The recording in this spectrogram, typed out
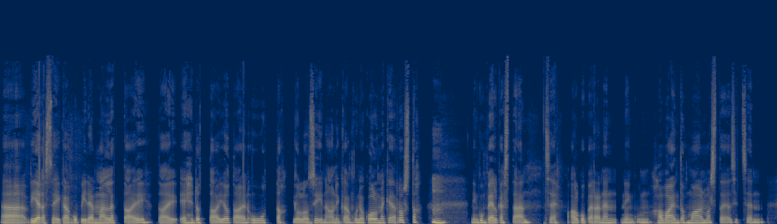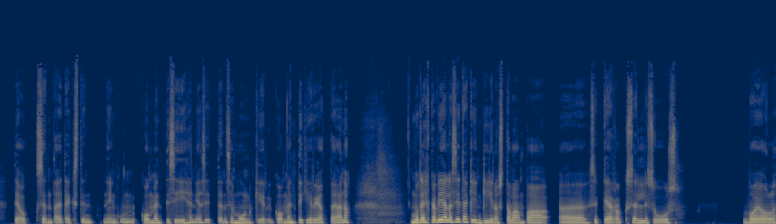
ää, viedä se ikään kuin pidemmälle tai, tai ehdottaa jotain uutta, jolloin siinä on ikään kuin jo kolme kerrosta, Mm. niin kuin pelkästään se alkuperäinen niin kuin havainto maailmasta ja sitten sen teoksen tai tekstin niin kuin kommentti siihen ja sitten se mun kir- kommentti kirjoittajana. Mutta ehkä vielä sitäkin kiinnostavampaa ö, se kerroksellisuus voi olla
